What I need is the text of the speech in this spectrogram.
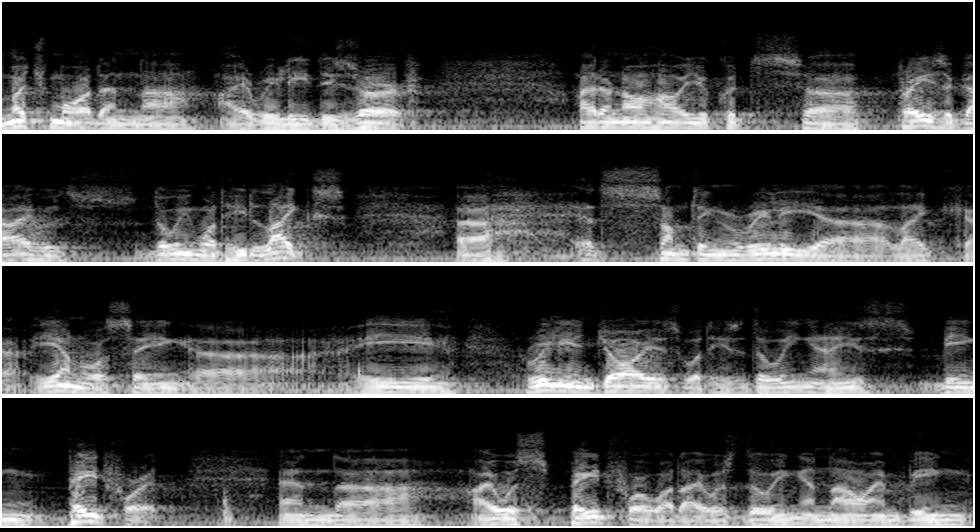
much more than I really deserve. I don't know how you could uh, praise a guy who's doing what he likes. Uh, it's something really uh, like uh, Ian was saying. Uh, he really enjoys what he's doing and he's being paid for it. And uh, I was paid for what I was doing, and now I'm being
